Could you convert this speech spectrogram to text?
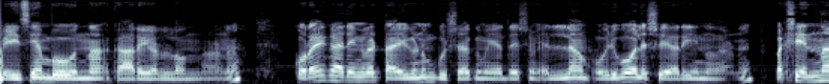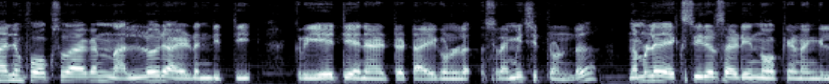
ഫേസ് ചെയ്യാൻ പോകുന്ന കാറുകളിലൊന്നാണ് കുറെ കാര്യങ്ങൾ ടൈഗണും കുഷാക്കും ഏകദേശം എല്ലാം ഒരുപോലെ ഷെയർ ചെയ്യുന്നതാണ്. പക്ഷെ എന്നാലും ഫോക്സ് വാഗൺ നല്ലൊരു ഐഡന്റിറ്റി ക്രിയേറ്റ് ചെയ്യാനായിട്ട് ടൈഗണിൽ ശ്രമിച്ചിട്ടുണ്ട്. നമ്മൾ എക്സ്റ്റീരിയർ സൈഡിൽ നിന്ന് നോക്കുകയാണെങ്കിൽ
